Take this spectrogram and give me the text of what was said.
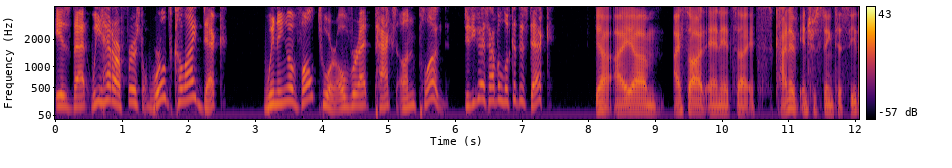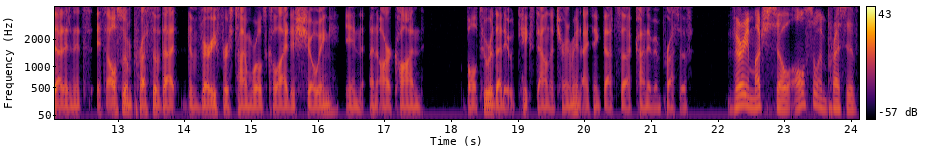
is that we had our first Worlds Collide deck winning a Vault Tour over at PAX Unplugged. Did you guys have a look at this deck? Yeah, I um I saw it and it's uh it's kind of interesting to see that and it's it's also impressive that the very first time Worlds Collide is showing in an Archon Vault Tour that it takes down the tournament. I think that's uh, kind of impressive. Very much so. Also impressive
